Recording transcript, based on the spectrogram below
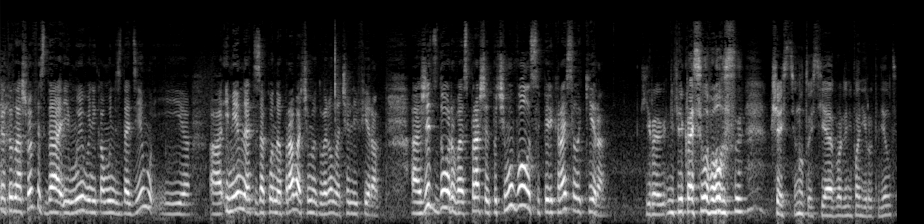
Это наш офис, да, и мы его никому не сдадим, и а, имеем на это законное право, о чем я говорила в начале эфира. А, Жить здорово спрашивает, почему волосы перекрасила Кира? Кира не перекрасила волосы, к счастью. Ну, то есть я вроде не планирую это делать.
